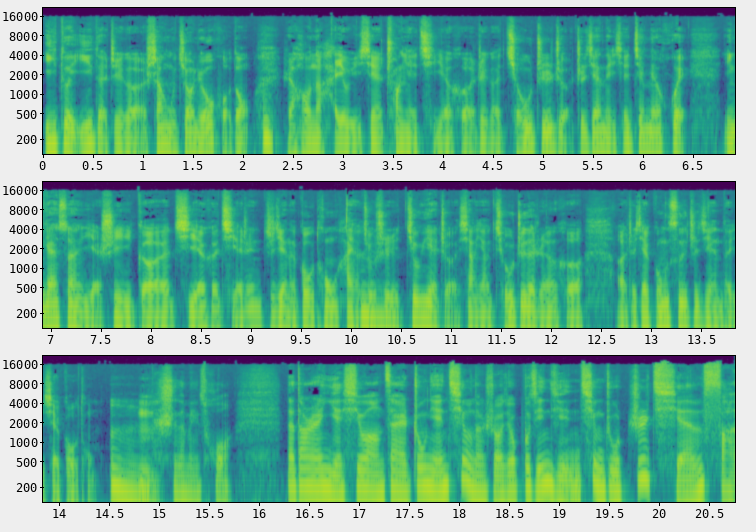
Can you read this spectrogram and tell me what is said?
一对一的这个商务交流活动，嗯，然后呢，还有一些创业企业和这个求职者之间的一些见面会，应该算也是一个企业和企业之之间的沟通，还有就是就业者想要求职的人和呃这些公司之间的一些沟通。嗯嗯，是的，没错。那当然也希望在周年庆的时候，就不仅仅庆祝之前发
